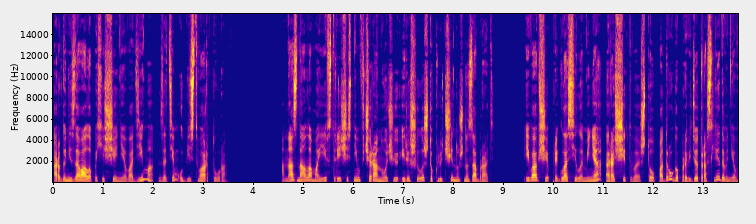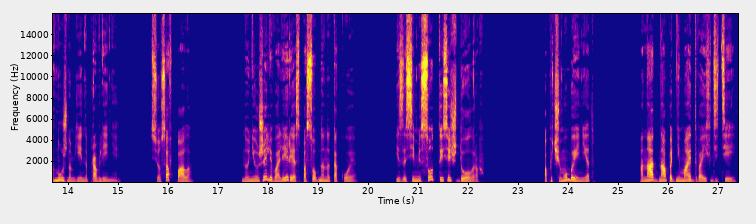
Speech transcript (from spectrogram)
Организовала похищение Вадима, затем убийство Артура. Она знала о моей встрече с ним вчера ночью и решила, что ключи нужно забрать. И вообще пригласила меня, рассчитывая, что подруга проведет расследование в нужном ей направлении. Все совпало. Но неужели Валерия способна на такое? И за 700 тысяч долларов. А почему бы и нет? Она одна поднимает двоих детей.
